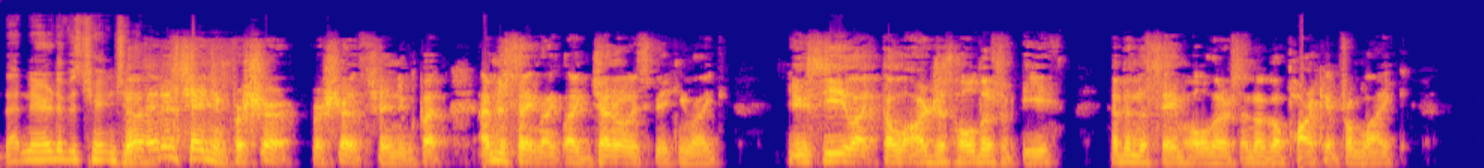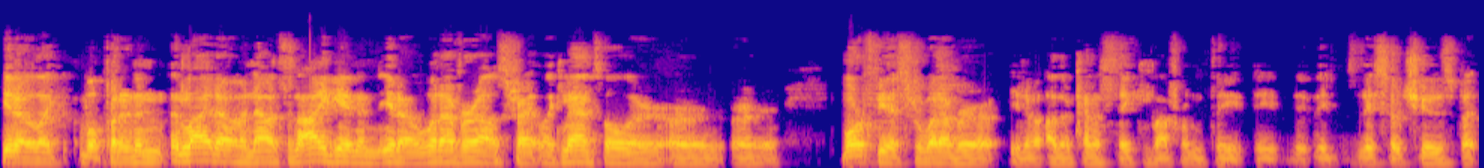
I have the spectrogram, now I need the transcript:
That narrative is changing. No, it is changing for sure. For sure, it's changing. But I'm just saying, like, like generally speaking, like you see, like the largest holders of ETH have been the same holders, and they'll go park it from like, you know, like we'll put it in, in Lido, and now it's an Eigen, and you know whatever else, right? Like Mantle or or, or Morpheus or whatever, you know, other kind of staking platform they they, they they so choose. But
